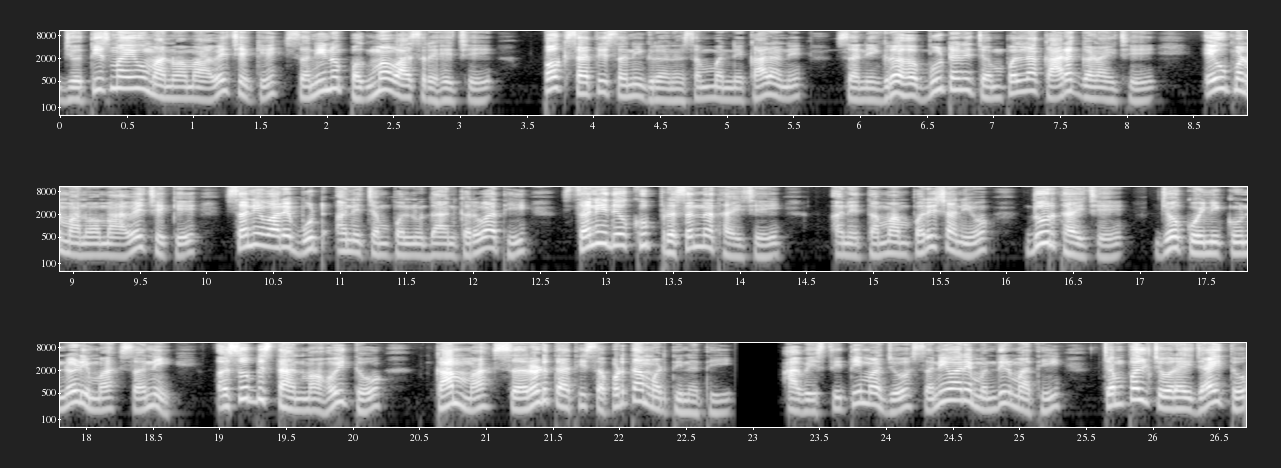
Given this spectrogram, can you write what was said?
જ્યોતિષમાં એવું માનવામાં આવે છે કે શનિનો પગમાં વાસ રહે છે. પગ સાથે શનિ ગ્રહના સંબંધને કારણે શનિ ગ્રહ બૂટ અને ચંપલના કારક ગણાય છે. એવું પણ માનવામાં આવે છે કે શનિવારે બૂટ અને ચંપલનું દાન કરવાથી શનિદેવ ખૂબ પ્રસન્ન થાય છે અને તમામ પરેશાનીઓ દૂર થાય છે. જો કોઈની કુંડળીમાં શનિ અશુભ સ્થાનમાં હોય તો કામમાં સરળતાથી સફળતા મળતી નથી. આવી સ્થિતિમાં જો શનિવારે મંદિરમાંથી ચંપલ ચોરાઈ જાય તો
